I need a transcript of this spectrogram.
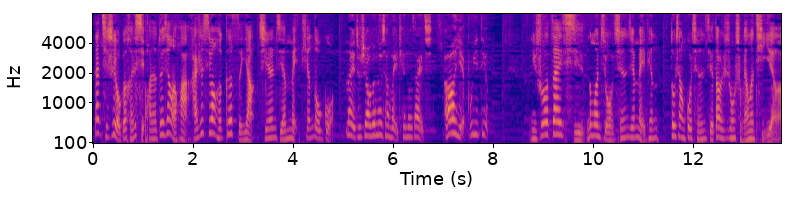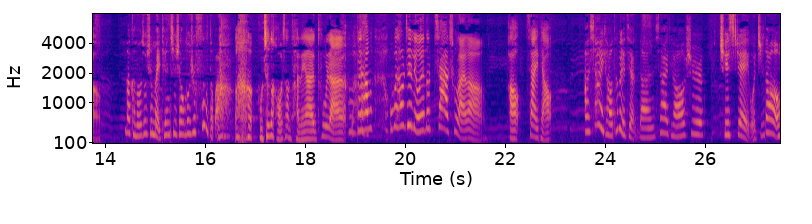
但其实有个很喜欢的对象的话，还是希望和歌词一样，情人节每天都过。那也就是要跟对象每天都在一起啊，也不一定。你说在一起那么久，情人节每天都像过情人节，到底是种什么样的体验啊？那可能就是每天智商都是负的吧。我真的好想谈恋爱，突然 我被他们，我被他们这留言都炸出来了。好，下一条，啊，下一条特别简单，下一条是 Cheese J，我知道。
